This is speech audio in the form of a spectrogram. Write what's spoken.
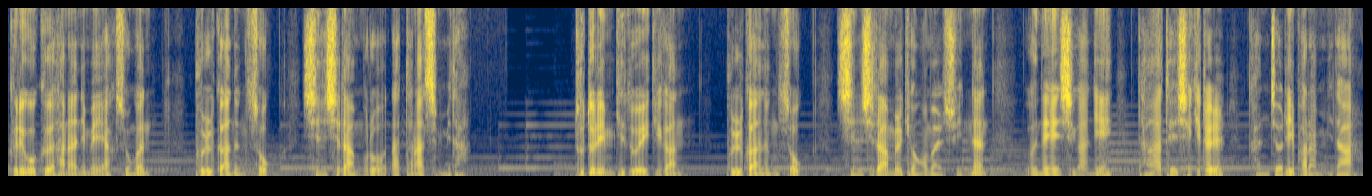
그리고 그 하나님의 약속은 불가능 속 신실함으로 나타났습니다. 두드림 기도의 기간, 불가능 속 신실함을 경험할 수 있는 은혜의 시간이 다 되시기를 간절히 바랍니다.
